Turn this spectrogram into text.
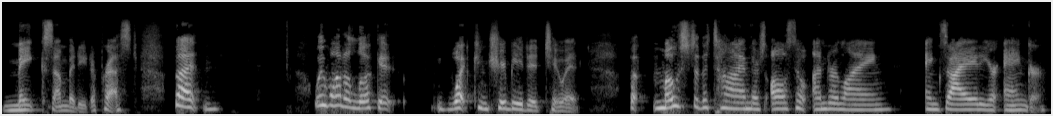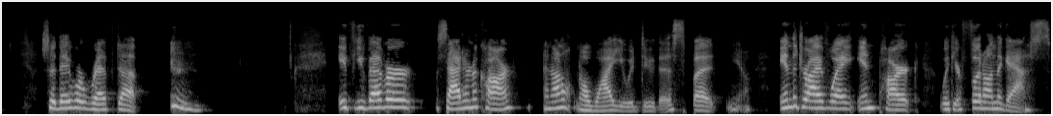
make somebody depressed but we want to look at what contributed to it but most of the time there's also underlying anxiety or anger so they were revved up. If you've ever sat in a car and i don't know why you would do this but you know in the driveway in park with your foot on the gas.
